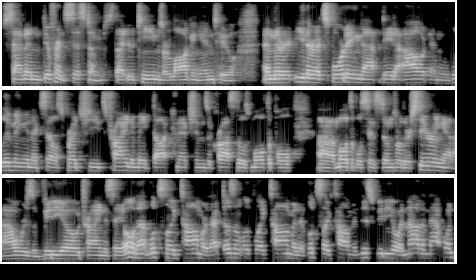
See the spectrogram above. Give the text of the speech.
seven different systems that your teams are logging into. And they're either exporting that data out and living in excel spreadsheets trying to make dot connections across those multiple uh, multiple systems or they're staring at hours of video trying to say oh that looks like tom or that doesn't look like tom and it looks like tom in this video and not in that one.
